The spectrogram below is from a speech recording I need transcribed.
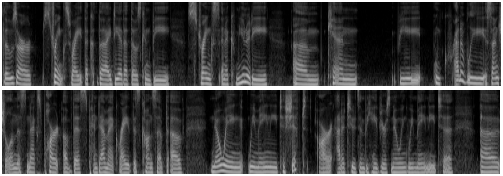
those are strengths, right? The, the idea that those can be strengths in a community um, can be incredibly essential in this next part of this pandemic, right? This concept of knowing we may need to shift our attitudes and behaviors, knowing we may need to uh,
